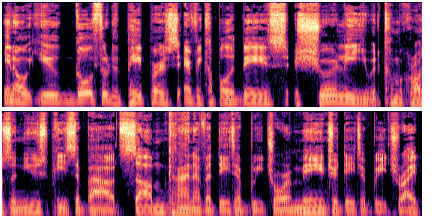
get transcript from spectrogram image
You know, you go through the papers every couple of days. Surely you would come across a news piece about some kind of a data breach or a major data breach, right?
